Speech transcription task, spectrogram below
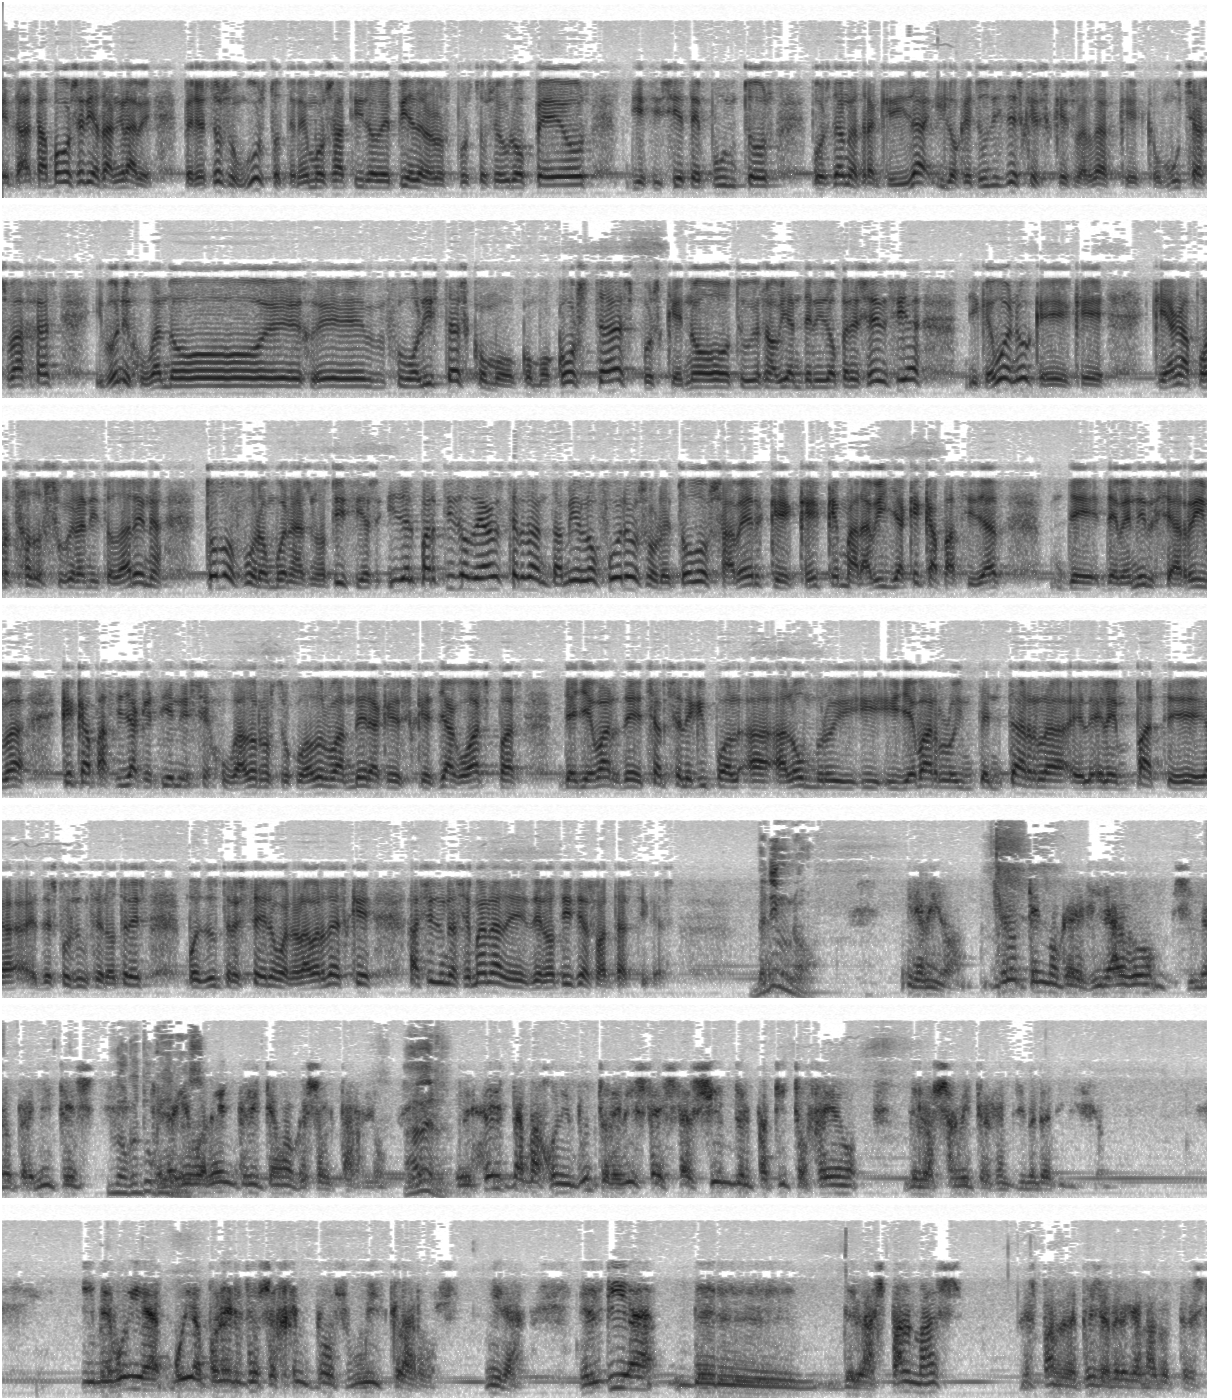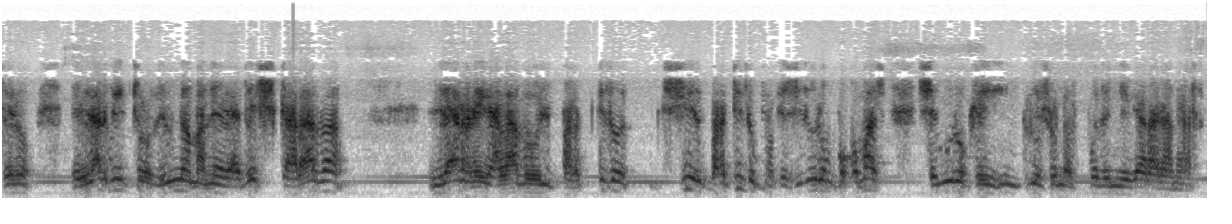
Ta- tampoco sería tan grave, pero esto es un gusto, tenemos a tiro de piedra los puestos europeos, 17 puntos, pues da una tranquilidad. Y lo que tú dices que es, que es verdad, que con muchas bajas, y bueno, jugando eh, eh, futbolistas como, como Costas, pues que no, no habían tenido presencia y que bueno, que, que, que han aportado su granito de arena. Todos fueron buenas noticias. Y del partido de Ámsterdam también lo fueron, sobre todo saber que, que- qué maravilla, qué capacidad de, de venirse arriba, qué capacidad que tiene ese jugador, nuestro jugador bandera, que es, que es Yago Aspas, de llevar, de echarse el equipo al, hombro y, llevarlo, intentar la- el, el empate después de un 0-3, pues de un 3-0. Bueno, la verdad es que ha sido una semana de, de noticias fantásticas. Benigno. Mira, amigo, yo tengo que decir algo, si me lo permites, Lo que tú lo quieras. llevo dentro y tengo que soltarlo. A ver. El Celta, bajo mi punto de vista, está siendo el patito feo de los árbitros en primera división. Y me voy a, voy a poner dos ejemplos muy claros. Mira, el día del, de Las Palmas, Las Palmas después de haber ganado 3-0, el árbitro de una manera descarada le ha regalado el partido, sí el partido, porque si dura un poco más, seguro que incluso nos pueden llegar a ganar.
